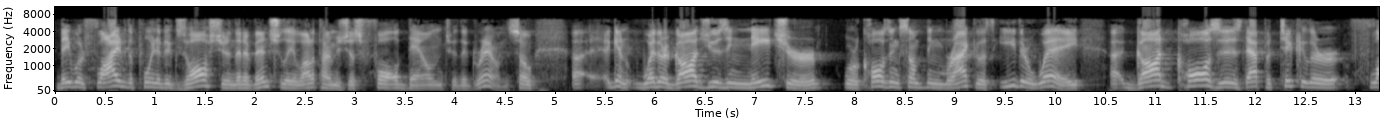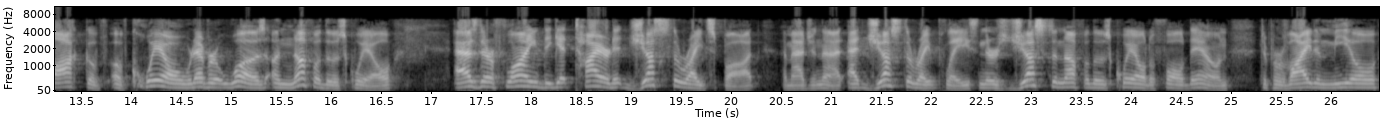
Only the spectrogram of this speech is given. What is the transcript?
they would fly to the point of exhaustion and then eventually a lot of times just fall down to the ground. So uh, again, whether God's using nature or causing something miraculous, either way, uh, God causes that particular flock of, of quail, whatever it was, enough of those quail as they're flying to get tired at just the right spot. Imagine that, at just the right place, and there's just enough of those quail to fall down to provide a meal,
